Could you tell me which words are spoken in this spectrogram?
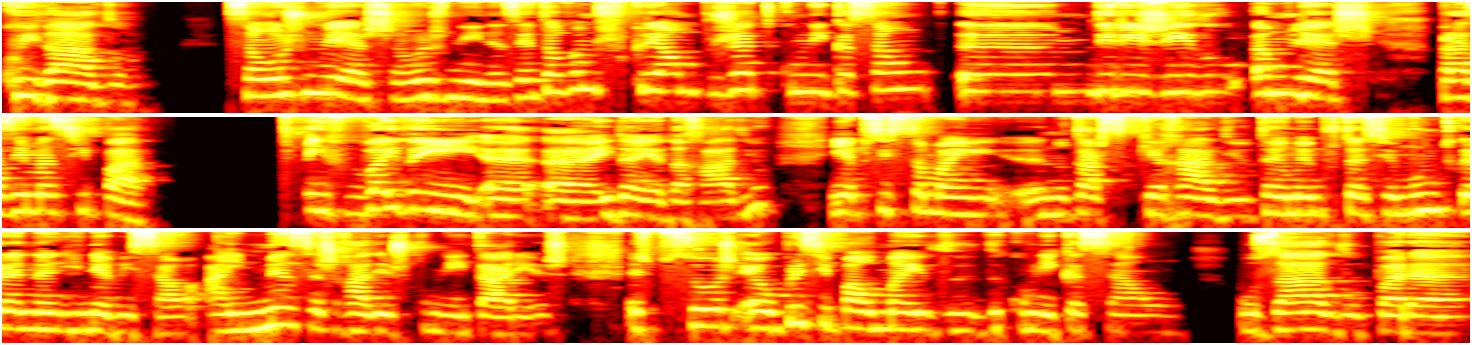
cuidado? São as mulheres, são as meninas. Então vamos criar um projeto de comunicação uh, dirigido a mulheres, para as emancipar. E veio daí a, a, ideia da rádio, e é preciso também eh, notar-se que a rádio tem uma importância muito grande na Guiné-Bissau. Há imensas rádios comunitárias. As pessoas, é o principal meio de, de comunicação usado para,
